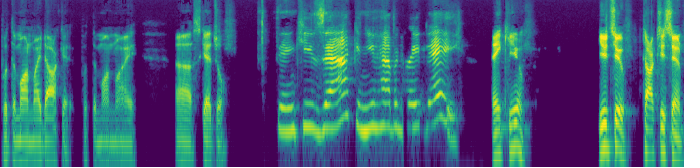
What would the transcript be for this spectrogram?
put them on my docket put them on my uh, schedule thank you zach and you have a great day thank you you too talk to you soon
